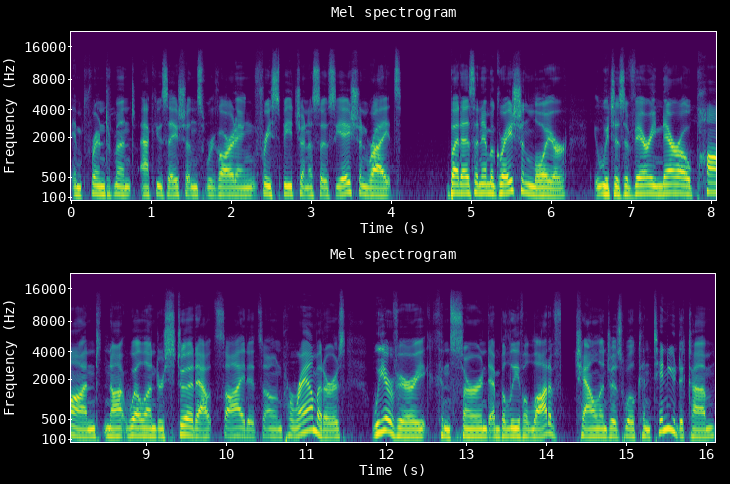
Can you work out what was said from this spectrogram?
infringement accusations regarding free speech and association rights. But as an immigration lawyer, which is a very narrow pond, not well understood outside its own parameters, we are very concerned and believe a lot of challenges will continue to come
